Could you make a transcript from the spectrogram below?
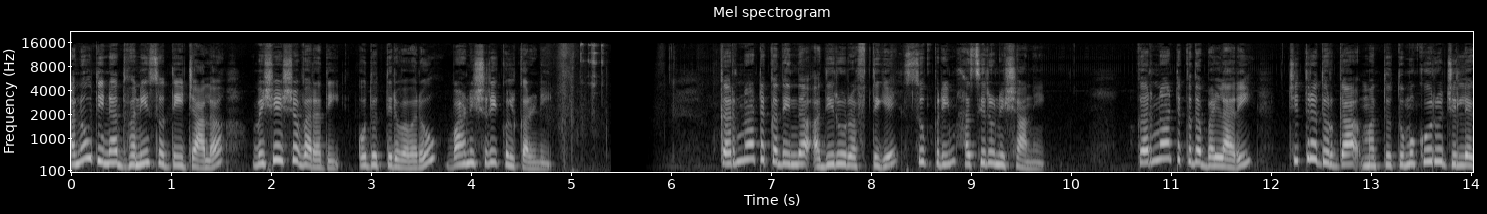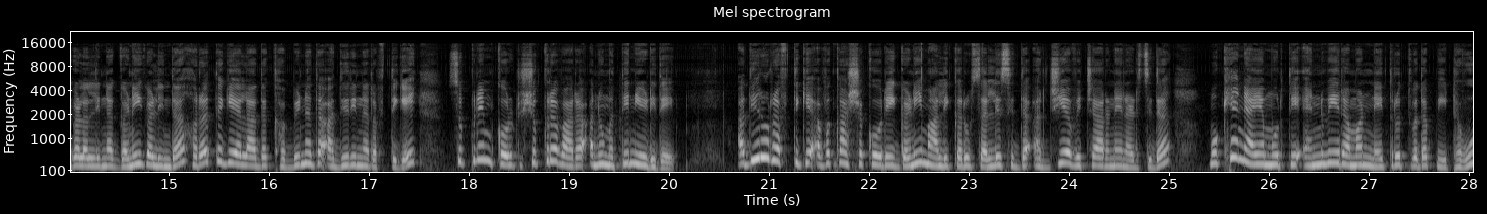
ಅನುದಿನ ಧ್ವನಿ ಸುದ್ದಿ ಜಾಲ, ವಿಶೇಷ ವರದಿ ಓದುತ್ತಿರುವವರು ವಾಣಿಶ್ರೀ ಕುಲಕರ್ಣಿ. ಕರ್ನಾಟಕದಿಂದ ಅದಿರು ರಫ್ತಿಗೆ ಸುಪ್ರೀಂ ಹಸಿರು ನಿಶಾನೆ. ಕರ್ನಾಟಕದ ಬಳ್ಳಾರಿ, ಚಿತ್ರದುರ್ಗ ಮತ್ತು ತುಮಕೂರು ಜಿಲ್ಲೆಗಳಲ್ಲಿನ ಗಣಿಗಳಿಂದ ಹೊರತೆಗೆಯಲಾದ ಕಬ್ಬಿಣದ ಅದಿರಿನ ರಫ್ತಿಗೆ ಸುಪ್ರೀಂ ಕೋರ್ಟ್ ಶುಕ್ರವಾರ ಅನುಮತಿ ನೀಡಿದೆ. ಅದಿರು ರಫ್ತಿಗೆ ಅವಕಾಶ ಕೋರಿ ಗಣಿ ಮಾಲೀಕರು ಸಲ್ಲಿಸಿದ್ದ ಅರ್ಜಿಯ ವಿಚಾರಣೆ ನಡೆಸಿದ ಮುಖ್ಯ ನ್ಯಾಯಮೂರ್ತಿ ಎನ್ ವಿ ರಮಣ್ ನೇತೃತ್ವದ ಪೀಠವು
